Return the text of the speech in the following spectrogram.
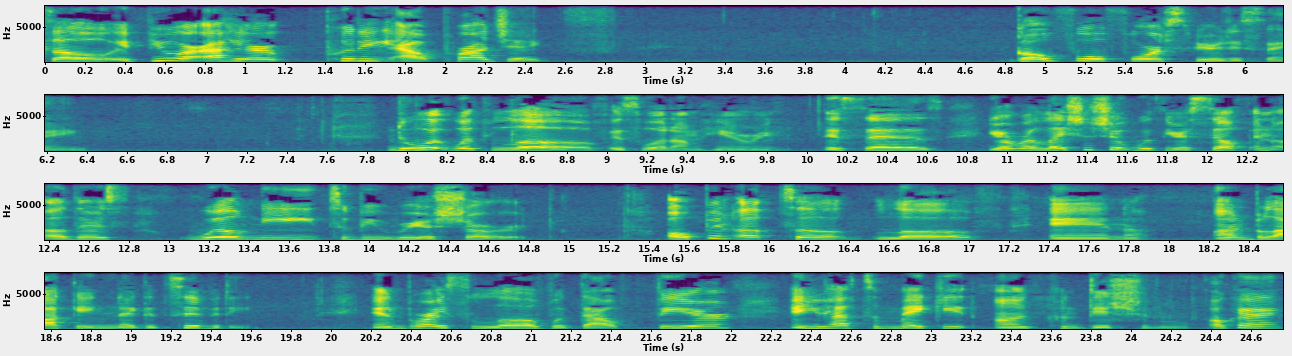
So if you are out here putting out projects, go full force, spirit is saying. Do it with love, is what I'm hearing. It says your relationship with yourself and others will need to be reassured. Open up to love and unblocking negativity. Embrace love without fear, and you have to make it unconditional. Okay?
